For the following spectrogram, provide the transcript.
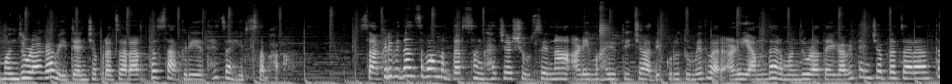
मंजुळा गावी त्यांच्या प्रचारार्थ साक्री येथे जाहीर सभा. साक्री विधानसभा मतदारसंघाच्या शिवसेना आणि महायुतीच्या अधिकृत उमेदवार आणि आमदार मंजुळाताई गावित यांच्या प्रचारार्थ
